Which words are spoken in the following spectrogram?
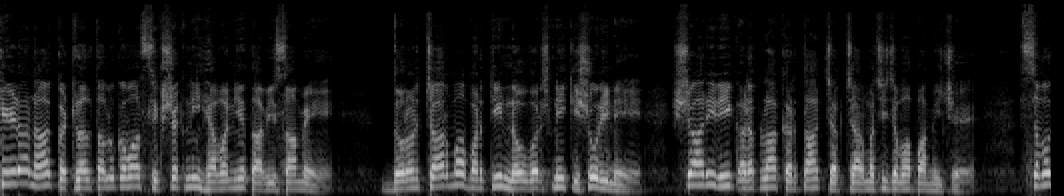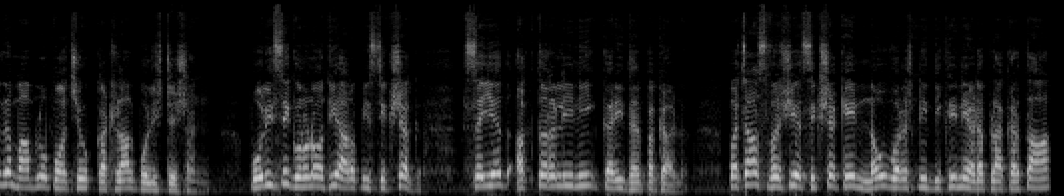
ખેડાના કઠલાલ તાલુકામાં શિક્ષકની હેવાનિયત આવી સામે. ધોરણ ચારમાં ભણતી નવ વર્ષની કિશોરીને શારીરિક અડપલા કરતા ચકચાર મચી જવા પામી છે. સમગ્ર મામલો પહોંચ્યો કઠલાલ પોલીસ સ્ટેશન. પોલીસે ગુનો નોંધી આરોપી શિક્ષક સૈયદ અખ્તર અલીની કરી ધરપકડ. પચાસ વર્ષીય શિક્ષકે નવ વર્ષની દીકરીને અડપલા કરતા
